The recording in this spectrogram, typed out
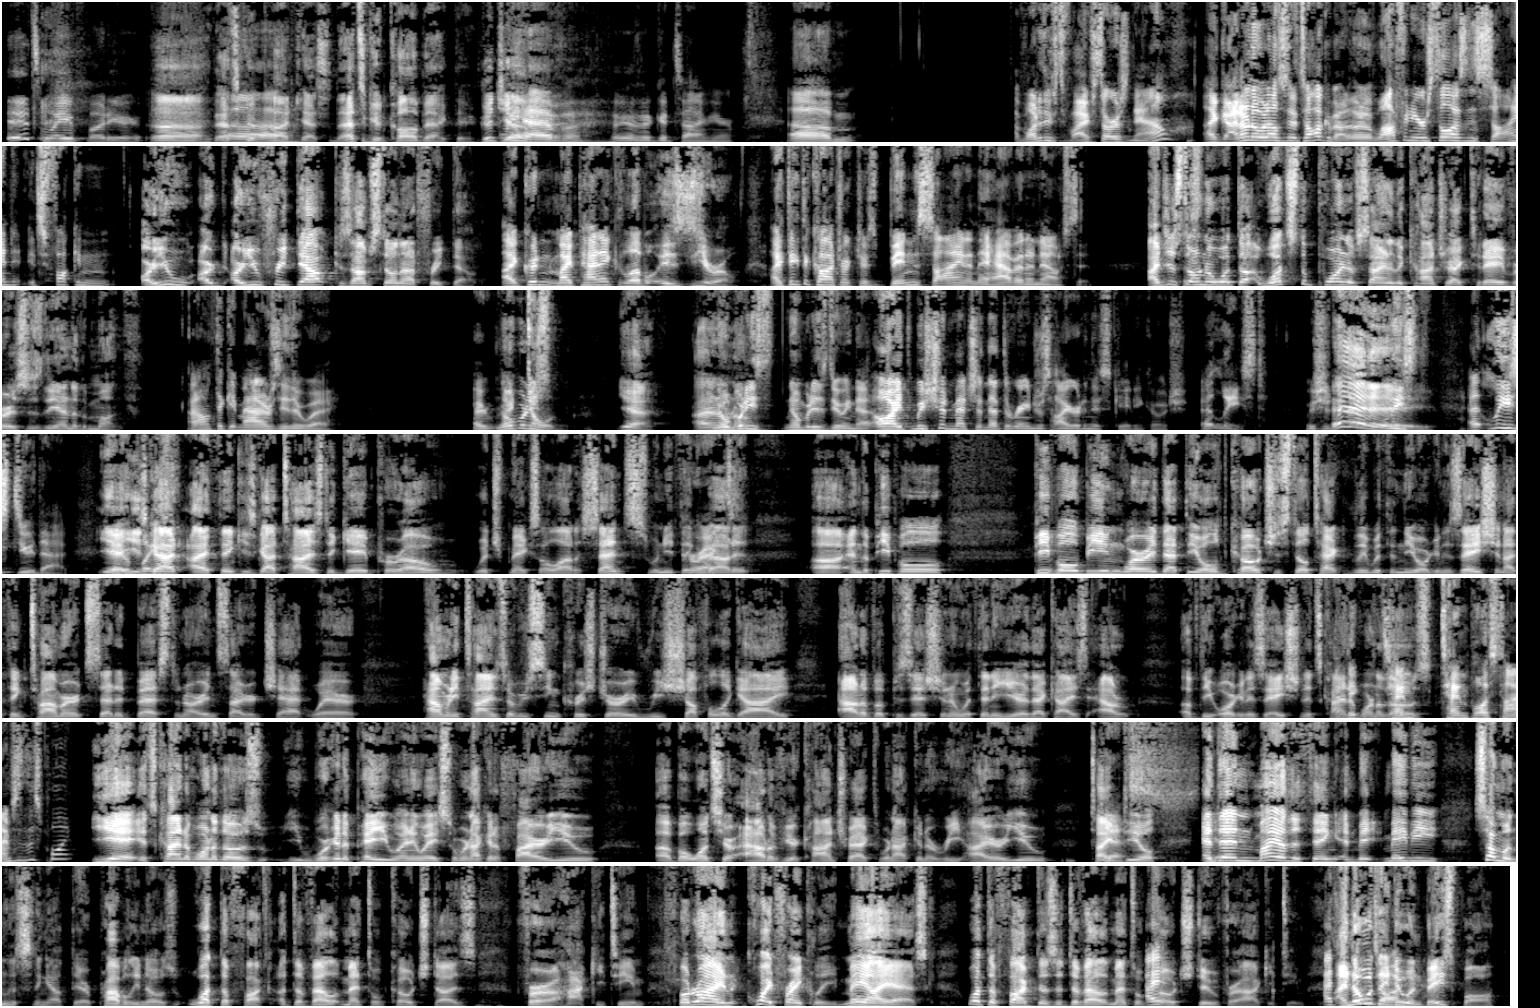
it's way funnier. Uh, that's good podcasting. That's a good callback there. Good job. we have uh, we have a good time here. Um, I want to do five stars now. Like I don't know what else to talk about. Uh, Lafreniere still hasn't signed. It's fucking. Are you are, are you freaked out? Because I'm still not freaked out. I couldn't. My panic level is zero. I think the contract has been signed and they haven't announced it. I just don't know what the what's the point of signing the contract today versus the end of the month. I don't think it matters either way. I, I Nobody's don't- yeah. I don't know. nobody's nobody's doing that. Oh, I, we should mention that the Rangers hired a new skating coach. At least we should Hey! at least at least do that. Yeah, he's got. I think he's got ties to Gabe Perreault, which makes a lot of sense when you think Correct. about it. Uh, and the people, people being worried that the old coach is still technically within the organization. I think Tom Ertz said it best in our insider chat, where how many times have we seen Chris Drury reshuffle a guy out of a position, and within a year that guy's out of the organization? It's kind of one of 10 those. 10 plus times at this point. Yeah, it's kind of one of those. You, we're going to pay you anyway, so we're not going to fire you. Uh, but once you're out of your contract, we're not going to rehire you type Yes. deal. And Yeah. then my other thing, and maybe someone listening out there probably knows what the fuck a developmental coach does for a hockey team. But Ryan, quite frankly, may I ask, what the fuck does a developmental I- coach do for a hockey team? I I, know what they do in baseball.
